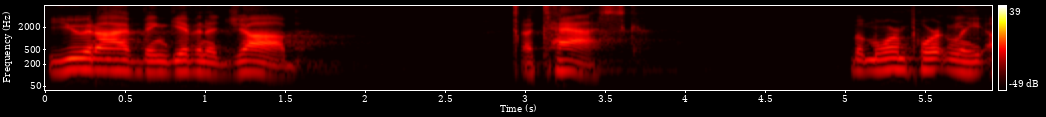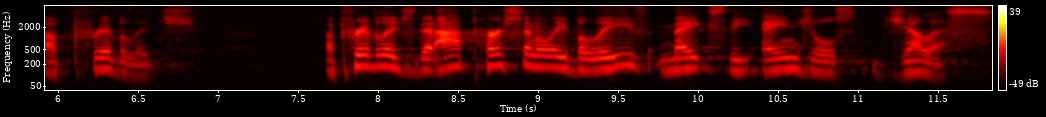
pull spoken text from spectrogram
You and I have been given a job, a task, but more importantly, a privilege a privilege that I personally believe makes the angels jealous.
